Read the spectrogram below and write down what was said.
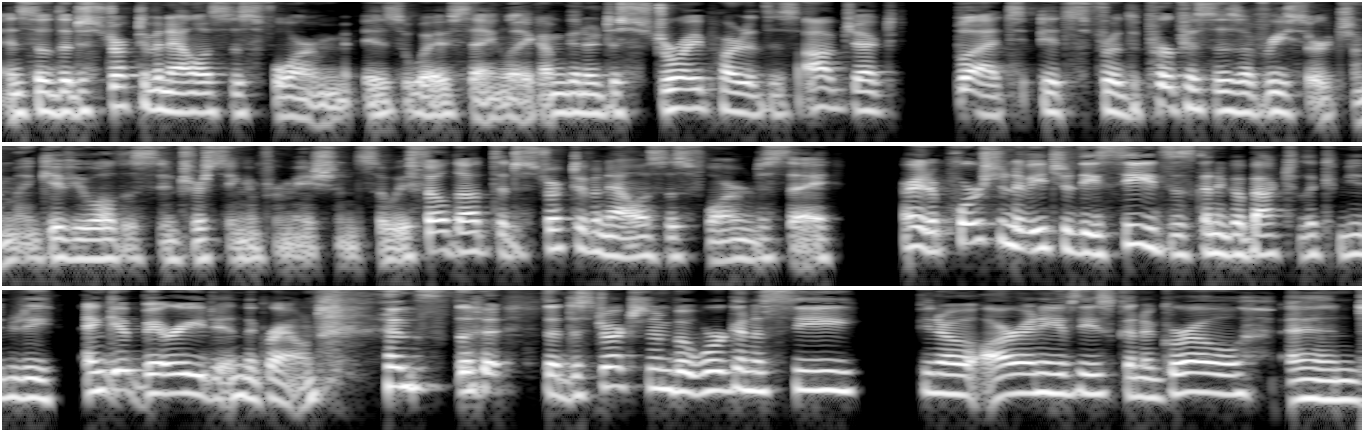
And so the destructive analysis form is a way of saying, like, I'm going to destroy part of this object, but it's for the purposes of research. I'm going to give you all this interesting information. So we filled out the destructive analysis form to say, all right, a portion of each of these seeds is going to go back to the community and get buried in the ground. Hence the, the destruction. But we're going to see you know, are any of these going to grow? And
